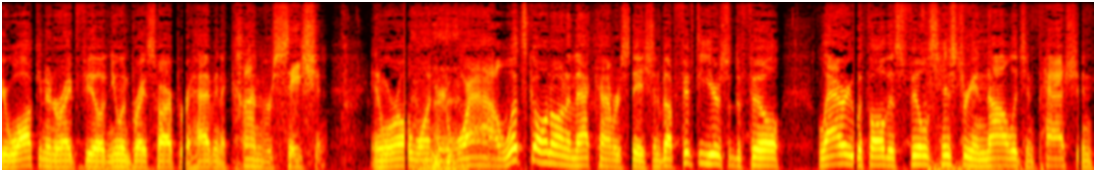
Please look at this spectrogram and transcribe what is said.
You're walking in right field, and you and Bryce Harper are having a conversation. And we're all wondering, wow, what's going on in that conversation? About 50 years with the Phil, Larry with all this Phil's history and knowledge and passion,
